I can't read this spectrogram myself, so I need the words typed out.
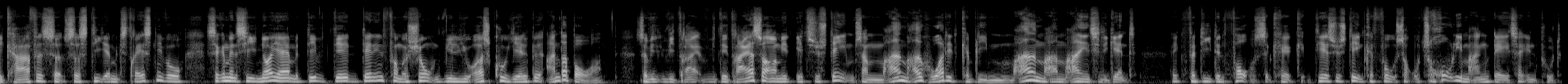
i kaffe, så, så stiger mit stressniveau. Så kan man sige, at ja, men det, det, den information vil jo også kunne hjælpe andre borgere. Så vi, vi drejer, det drejer sig om et, et system, som meget, meget hurtigt kan blive meget, meget, meget intelligent. Ikke? Fordi den får, kan, det her system kan få så utrolig mange data-input,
